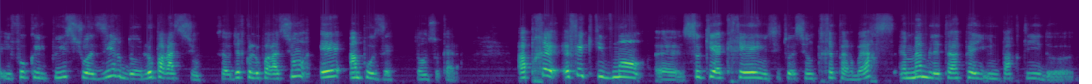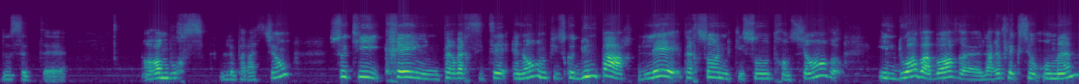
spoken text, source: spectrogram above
il faut qu'ils puissent choisir de l'opération. Ça veut dire que l'opération est imposée dans ce cas-là. Après, effectivement, euh, ce qui a créé une situation très perverse, et même l'État paye une partie de, cette rembourse l'opération, ce qui crée une perversité énorme, puisque d'une part, les personnes qui sont transgenres, ils doivent avoir la réflexion eux-mêmes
